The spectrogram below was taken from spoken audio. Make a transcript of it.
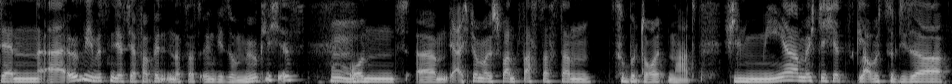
Denn äh, irgendwie müssen die es ja verbinden, dass das irgendwie so möglich ist. Hm. Und ähm, ja, ich bin mal gespannt, was das dann zu bedeuten hat. Viel mehr möchte ich jetzt, glaube ich, zu dieser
